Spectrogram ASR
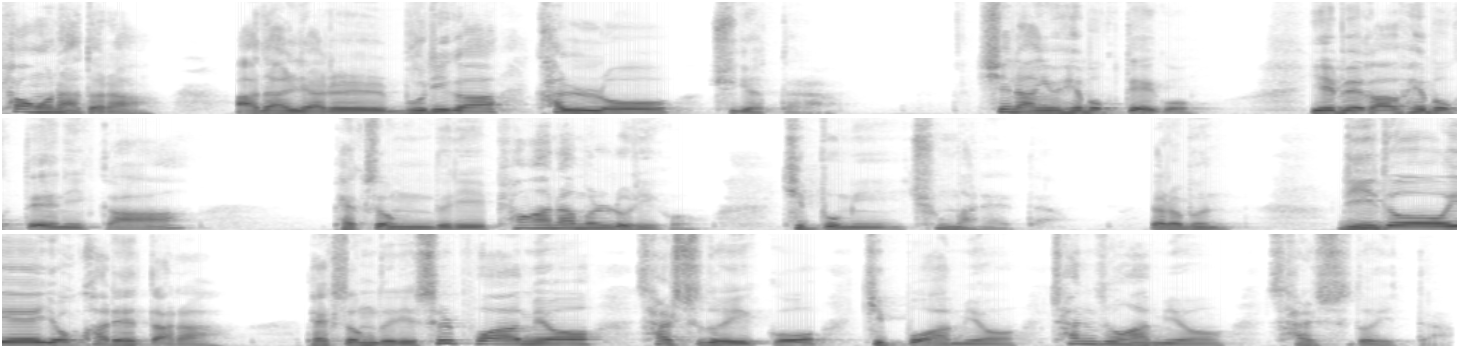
평온하더라. 아달랴를 무리가 칼로 죽였더라. 신앙이 회복되고 예배가 회복되니까 백성들이 평안함을 누리고 기쁨이 충만했다. 여러분, 리더의 역할에 따라 백성들이 슬퍼하며 살 수도 있고 기뻐하며 찬송하며 살 수도 있다.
